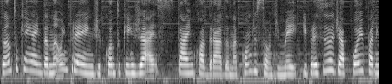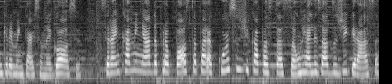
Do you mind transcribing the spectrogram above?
tanto quem ainda não empreende quanto quem já está enquadrada na condição de MEI e precisa de apoio para incrementar seu negócio, será encaminhada proposta para cursos de capacitação realizados de graça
